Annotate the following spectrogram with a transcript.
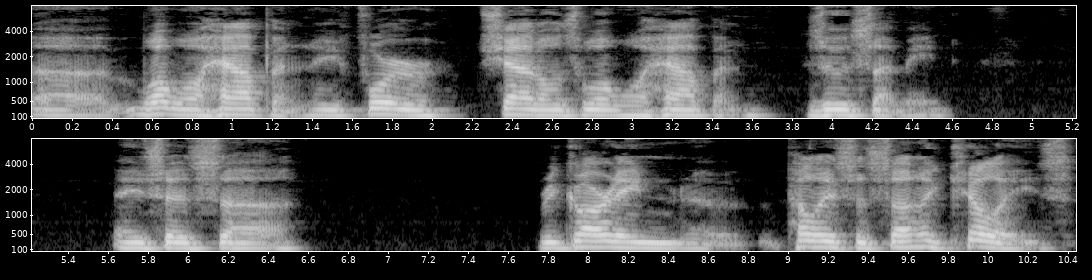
uh, what will happen. He foreshadows what will happen. Zeus, I mean. And he says uh, regarding uh, Peleus, son Achilles,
